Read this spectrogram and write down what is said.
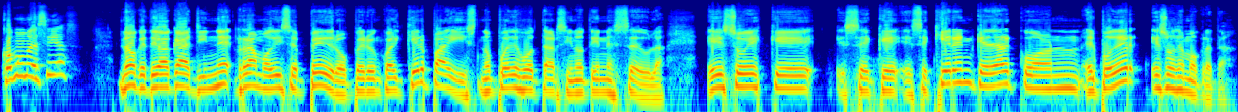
¿cómo me decías? No, que te digo acá, Ginette Ramos dice, Pedro, pero en cualquier país no puedes votar si no tienes cédula. Eso es que se, que se quieren quedar con el poder esos demócratas.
